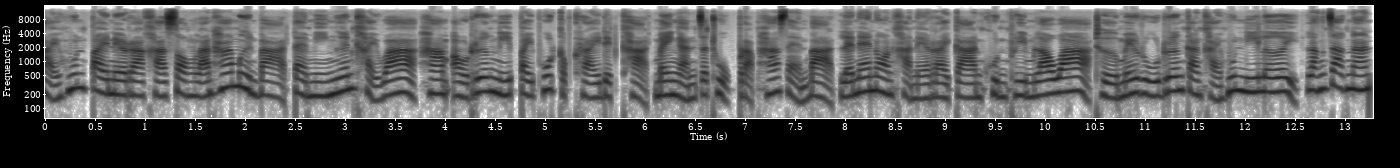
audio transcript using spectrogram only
ขายหุ้นไปในราคา2ล้าน5 0,000บาท แต่มีเงื่อนไขว่าห้ามเอาเรื่องนี้ไปพูดกับใครเด็ดขาด ไม่งั้นจะถูกปรับ 5 0 0แสนบาท และแน่นอนค่ะในรายการคุณพริมเล่าว่า เธอไม่รู้เรื่องการขายหุ้นนี้เลยหลังจากนั้น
